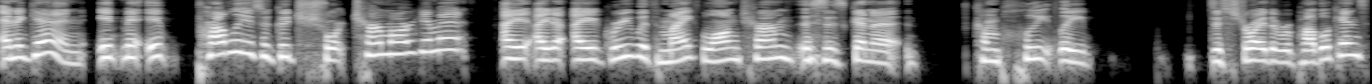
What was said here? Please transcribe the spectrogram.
And again, it it probably is a good short term argument. I, I I agree with Mike. Long term, this is going to completely destroy the Republicans,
